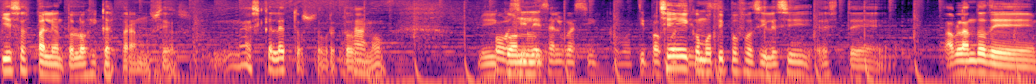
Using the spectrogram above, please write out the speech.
piezas paleontológicas para museos, esqueletos sobre todo, ¿no? fósiles, algo así, como tipo Sí, como tipo fósiles, sí. Este, hablando de,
